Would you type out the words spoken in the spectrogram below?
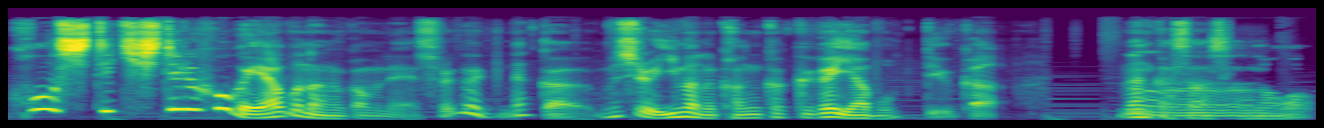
こう指摘してる方が野暮なのかもね。それが、なんか、むしろ今の感覚が野暮っていうか、なんかさ、うんその、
